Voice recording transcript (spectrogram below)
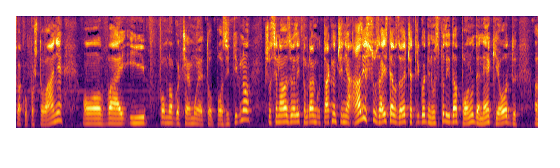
svako poštovanje. Ovaj, I po mnogo čemu je to pozitivno što se nalaze u elitnom rangu takmičenja, ali su zaista evo za ove četiri godine uspeli da ponude neke od uh,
